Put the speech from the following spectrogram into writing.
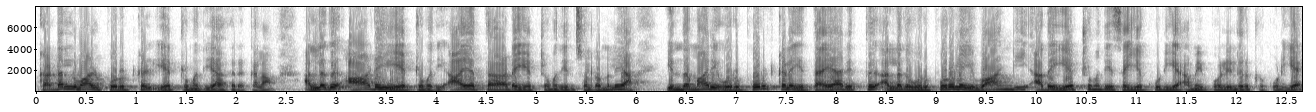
கடல் வாழ் பொருட்கள் ஏற்றுமதியாக இருக்கலாம் அல்லது ஆடை ஏற்றுமதி ஆயத்த ஆடை ஏற்றுமதின்னு சொல்கிறோம் இல்லையா? இந்த மாதிரி ஒரு பொருட்களை தயாரித்து அல்லது ஒரு பொருளை வாங்கி அதை ஏற்றுமதி செய்யக்கூடிய அமைப்புகளில் இருக்கக்கூடிய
